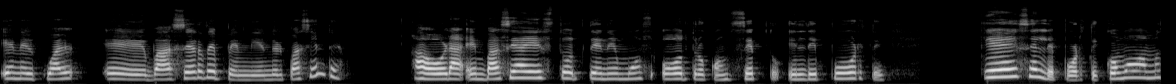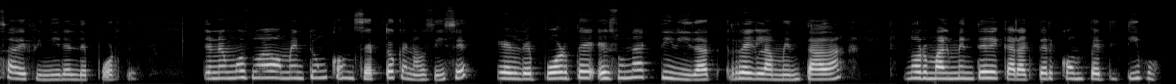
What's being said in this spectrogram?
en el cual eh, va a ser dependiendo el paciente. Ahora, en base a esto tenemos otro concepto, el deporte. ¿Qué es el deporte? ¿Cómo vamos a definir el deporte? Tenemos nuevamente un concepto que nos dice que el deporte es una actividad reglamentada normalmente de carácter competitivo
